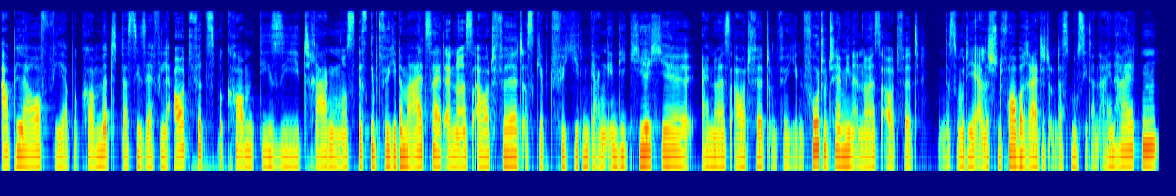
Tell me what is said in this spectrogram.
Ablauf. Wir bekommen mit, dass sie sehr viele Outfits bekommt, die sie tragen muss. Es gibt für jede Mahlzeit ein neues Outfit. Es gibt für jeden Gang in die Kirche ein neues Outfit und für jeden Fototermin ein neues Outfit. Das wurde ihr alles schon vorbereitet und das muss sie dann einhalten.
